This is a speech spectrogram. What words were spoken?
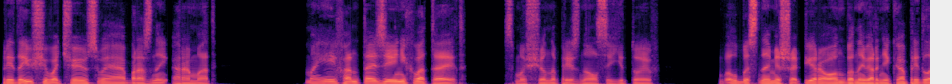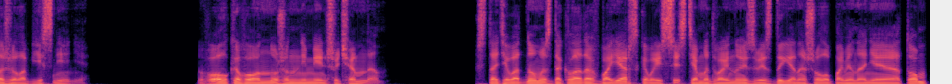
придающего чаю своеобразный аромат. «Моей фантазии не хватает», — смущенно признался Етоев. «Был бы с нами Шапира, он бы наверняка предложил объяснение». «Волкову он нужен не меньше, чем нам. Кстати, в одном из докладов Боярского из системы двойной звезды я нашел упоминание о том,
